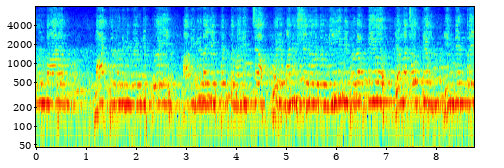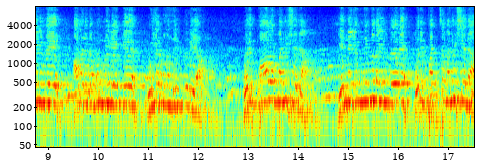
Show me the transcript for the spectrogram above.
കൂമ്പാരം മാറ്റുന്നതിന് വേണ്ടി പോയി. അതിനിടയിൽപ്പെട്ട് മരിച്ച ഒരു മനുഷ്യനോട് നീതി പുലർത്തിയോ എന്ന ചോദ്യം ഇന്ത്യൻ റെയിൽവേ അവരുടെ മുന്നിലേക്ക് ഉയർന്നു നിൽക്കുകയാണ്. ഒരു പാവ മനുഷ്യനാ എന്നെയും നിങ്ങളെയും പോലെ ഒരു പച്ച മനുഷ്യനാ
